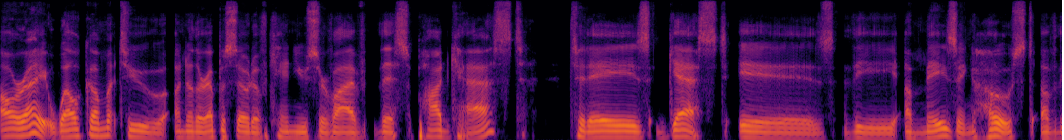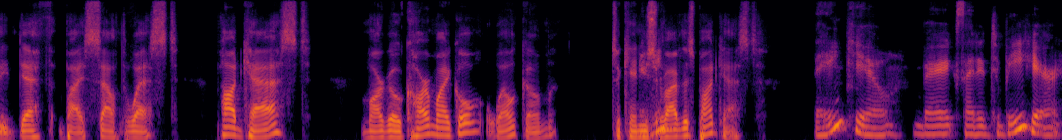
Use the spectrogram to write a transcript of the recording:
All right. Welcome to another episode of Can You Survive This podcast. Today's guest is the amazing host of the Death by Southwest podcast, Margot Carmichael. Welcome to Can You Survive This podcast. Thank you. I'm very excited to be here.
